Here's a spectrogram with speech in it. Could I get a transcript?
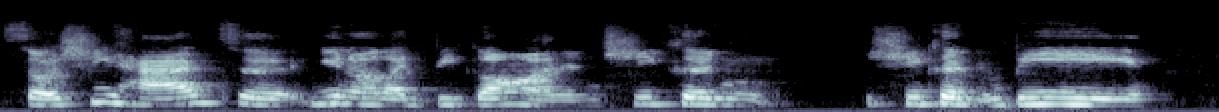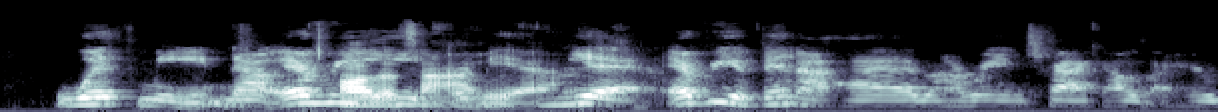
so she had to, you know, like be gone, and she couldn't, she couldn't be with me. Now every All the time, yeah. yeah, every event I had when I ran track, I was out here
